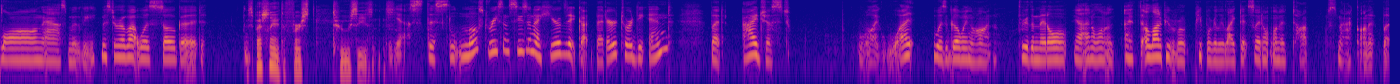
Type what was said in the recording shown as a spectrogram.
long ass movie. Mr. Robot was so good. Especially the first two seasons. Yes. This most recent season I hear that it got better toward the end, but I just like what was going on through the middle. Yeah, I don't want to a lot of people people really liked it, so I don't want to talk smack on it, but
